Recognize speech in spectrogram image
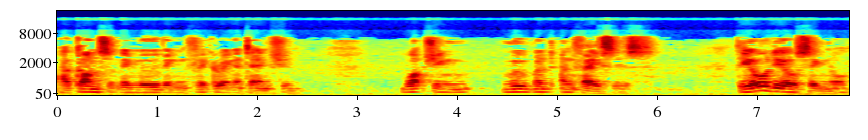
our constantly moving, flickering attention, watching movement and faces. The audio signal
